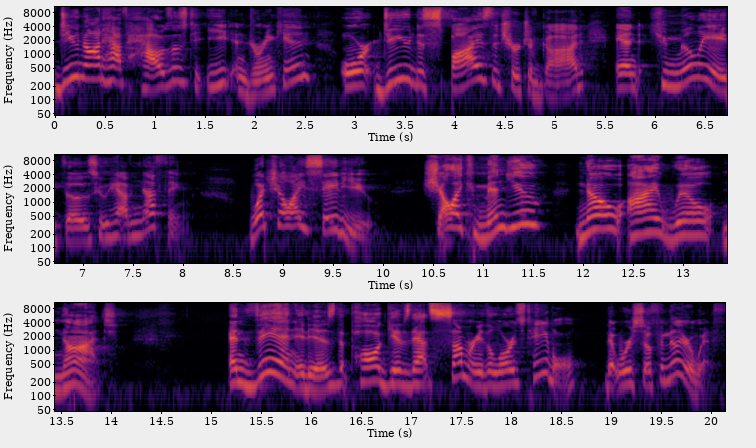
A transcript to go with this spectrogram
Do you not have houses to eat and drink in? Or do you despise the church of God and humiliate those who have nothing? What shall I say to you? Shall I commend you? No, I will not. And then it is that Paul gives that summary of the Lord's table that we're so familiar with.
